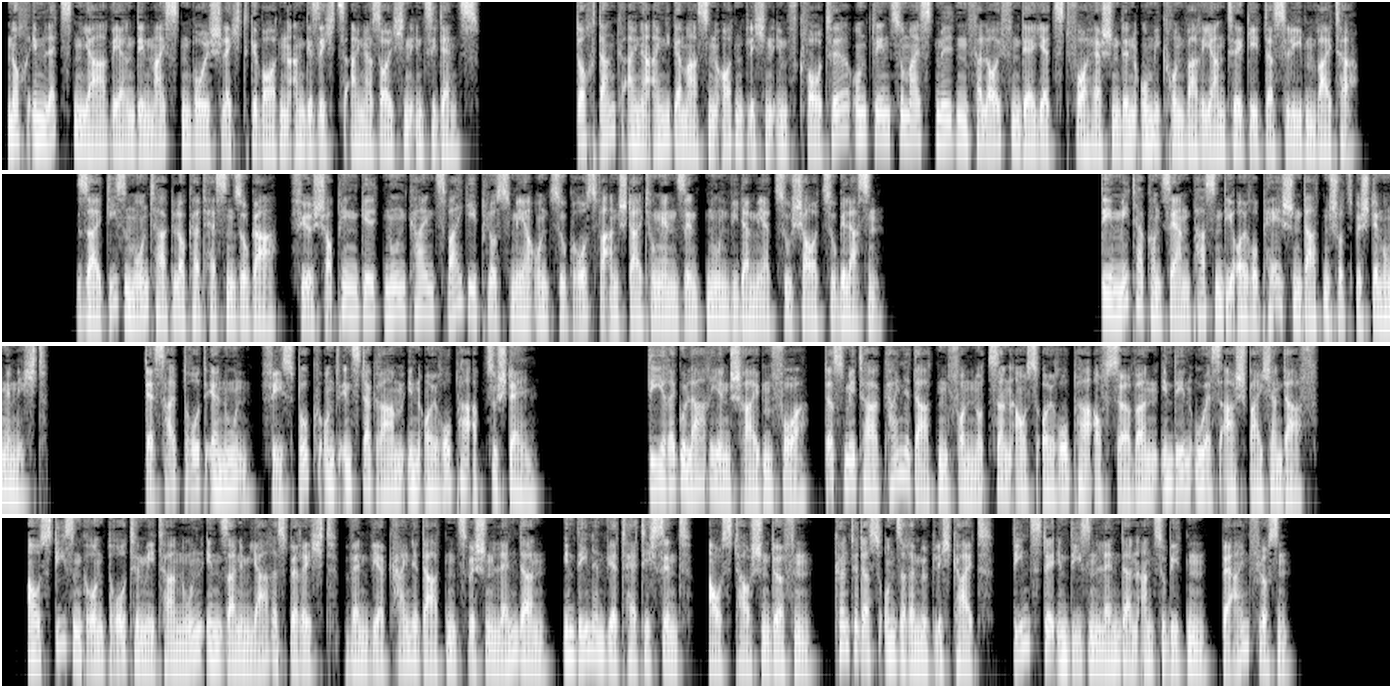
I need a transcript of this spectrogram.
Noch im letzten Jahr wären den meisten wohl schlecht geworden angesichts einer solchen Inzidenz. Doch dank einer einigermaßen ordentlichen Impfquote und den zumeist milden Verläufen der jetzt vorherrschenden Omikron-Variante geht das Leben weiter. Seit diesem Montag lockert Hessen sogar, für Shopping gilt nun kein 2G Plus mehr und zu Großveranstaltungen sind nun wieder mehr Zuschauer zugelassen. Dem Meta-Konzern passen die europäischen Datenschutzbestimmungen nicht. Deshalb droht er nun, Facebook und Instagram in Europa abzustellen. Die Regularien schreiben vor, dass Meta keine Daten von Nutzern aus Europa auf Servern in den USA speichern darf. Aus diesem Grund drohte Meta nun in seinem Jahresbericht, wenn wir keine Daten zwischen Ländern, in denen wir tätig sind, austauschen dürfen, könnte das unsere Möglichkeit, Dienste in diesen Ländern anzubieten, beeinflussen.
